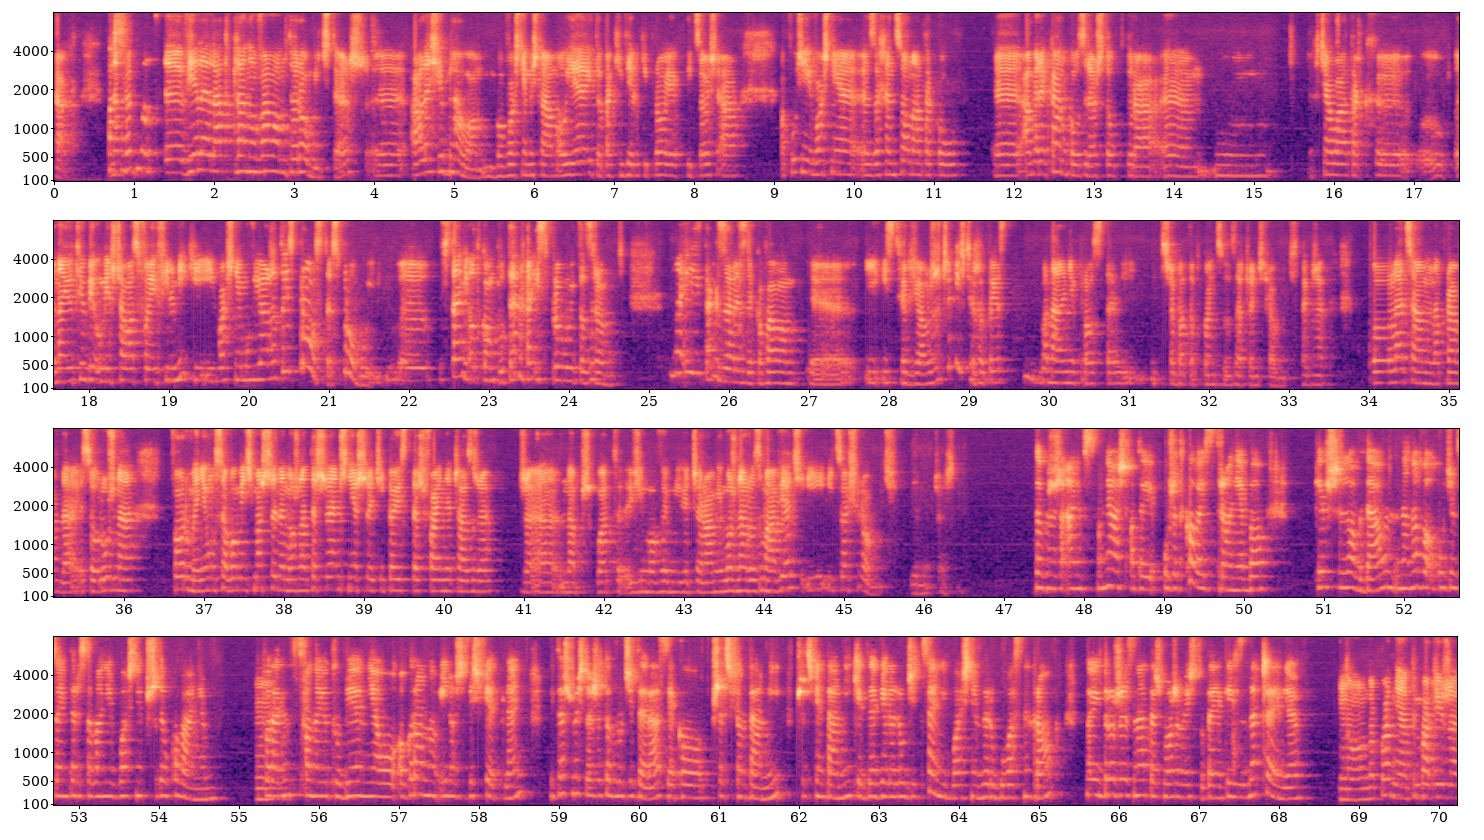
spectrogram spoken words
Tak. Na pewno e, wiele lat planowałam to robić też, e, ale się bałam, bo właśnie myślałam, ojej, to taki wielki projekt i coś, a, a później właśnie zachęcona taką e, Amerykanką zresztą, która mm, chciała tak na YouTubie umieszczała swoje filmiki i właśnie mówiła, że to jest proste, spróbuj. Wstań od komputera i spróbuj to zrobić. No i tak zaryzykowałam y, i, i stwierdziłam rzeczywiście, że to jest banalnie proste i, i trzeba to w końcu zacząć robić. Także polecam naprawdę. Są różne formy, nie musowo mieć maszyny, można też ręcznie szyć i to jest też fajny czas, że że na przykład zimowymi wieczorami można rozmawiać i, i coś robić jednocześnie. Dobrze, że Aniu wspomniałaś o tej użytkowej stronie, bo pierwszy lockdown na nowo obudził zainteresowanie właśnie szydełkowaniem. Mm. Poradnictwo na YouTubie miało ogromną ilość wyświetleń i też myślę, że to wróci teraz, jako przed świętami, przed świętami, kiedy wiele ludzi ceni właśnie wyrób własnych rąk. No i drożyzna też może mieć tutaj jakieś znaczenie. No dokładnie, a tym bardziej, że,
